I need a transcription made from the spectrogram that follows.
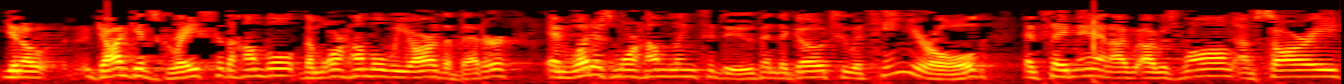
you know, God gives grace to the humble. The more humble we are, the better. And what is more humbling to do than to go to a 10 year old and say, Man, I, I was wrong. I'm sorry.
